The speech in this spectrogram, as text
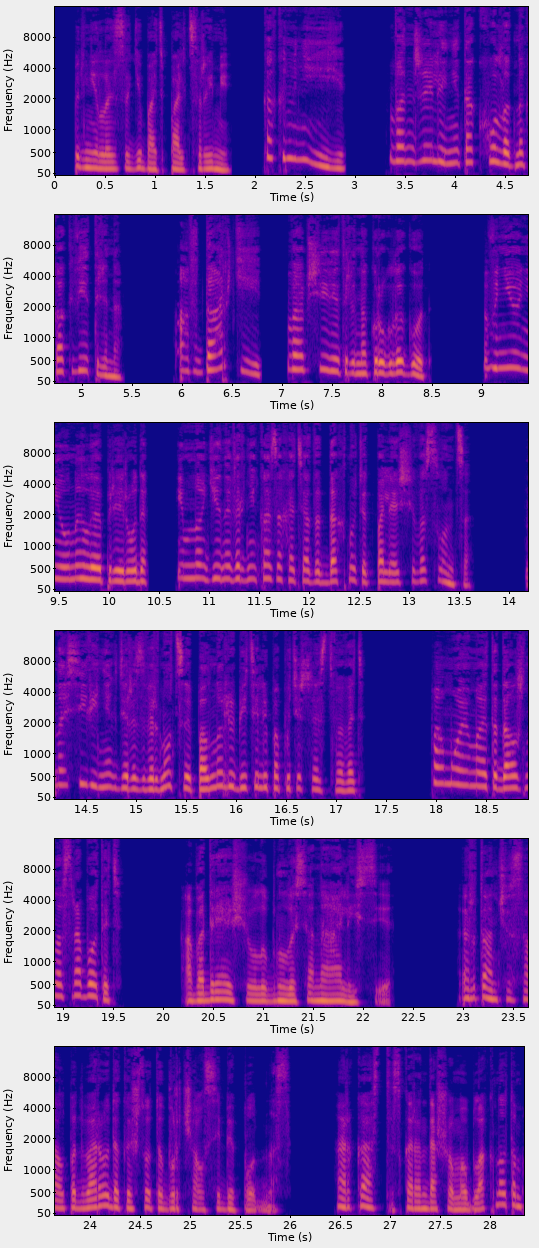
— принялась загибать пальцы Реми, — «как в Нии. В Анжелии не так холодно, как ветрено. А в Даркии вообще ветрено круглый год. В нее неунылая природа и многие наверняка захотят отдохнуть от палящего солнца. На Сире негде развернуться и полно любителей попутешествовать. По-моему, это должно сработать. Ободряюще улыбнулась она Алисии. Эртан чесал подбородок и что-то бурчал себе под нос. Аркаст с карандашом и блокнотом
